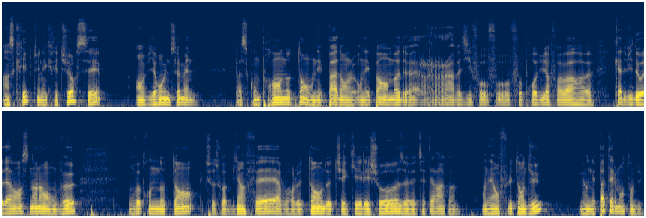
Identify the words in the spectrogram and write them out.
un script, une écriture, c'est environ une semaine. Parce qu'on prend notre temps, on n'est pas, pas en mode euh, vas-y, faut, faut, faut produire, faut avoir quatre vidéos d'avance. Non, non, on veut, on veut prendre notre temps, que ce soit bien fait, avoir le temps de checker les choses, euh, etc. Quoi. On est en flux tendu, mais on n'est pas tellement tendu.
